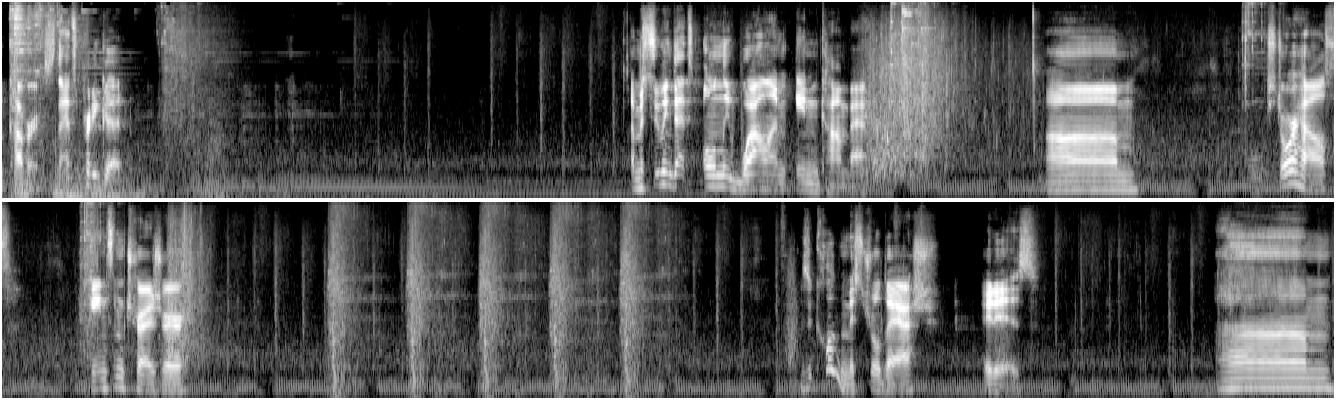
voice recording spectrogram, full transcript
Recovers. That's pretty good. I'm assuming that's only while I'm in combat. Um, restore health, gain some treasure. Is it called Mistral Dash? It is. Um,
